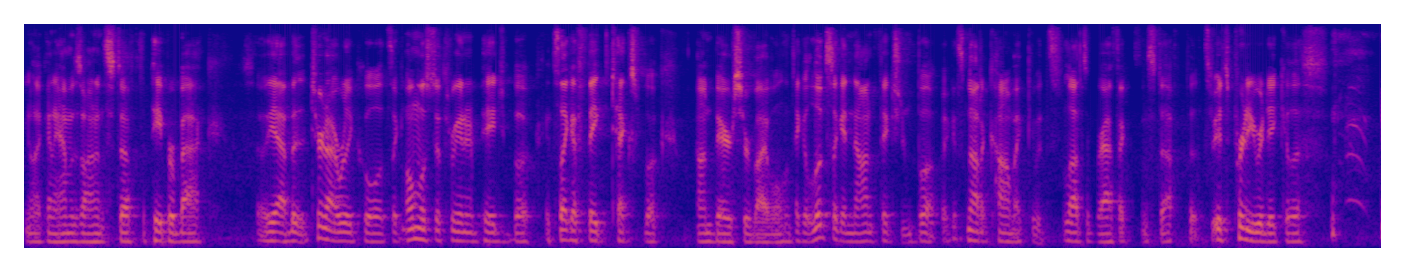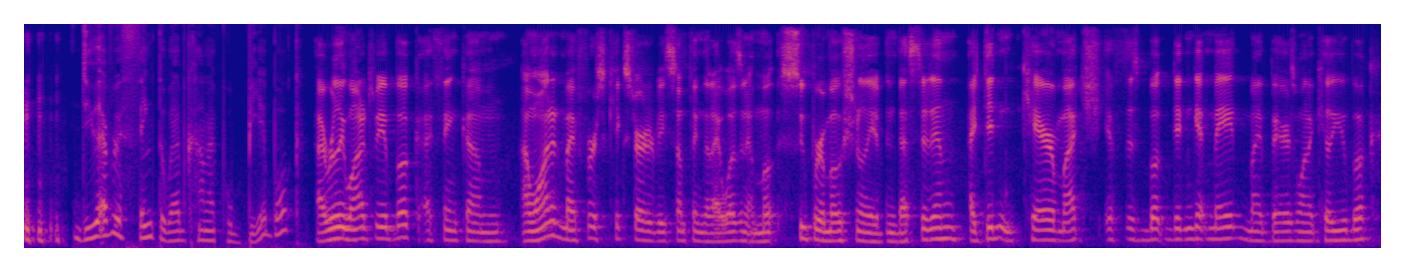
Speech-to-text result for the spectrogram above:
you know like on amazon and stuff the paperback. So yeah but it turned out really cool. It's like almost a 300 page book. It's like a fake textbook on bear survival. Like it looks like a nonfiction book. Like it's not a comic. It's lots of graphics and stuff, but it's, it's pretty ridiculous. Do you ever think the webcomic will be a book? I really want it to be a book. I think um, I wanted my first Kickstarter to be something that I wasn't emo- super emotionally invested in. I didn't care much if this book didn't get made. My Bears Want to Kill You book.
